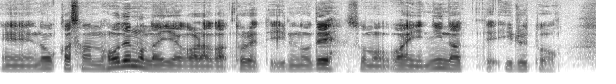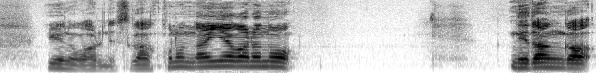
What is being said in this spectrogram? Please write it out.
えー農家さんの方でもナイアガラが取れているのでそのワインになっているというのがあるんですがこのナイアガラの値段が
